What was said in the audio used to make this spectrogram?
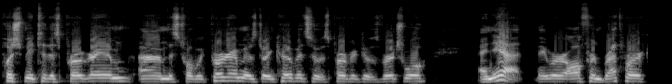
pushed me to this program, um, this 12 week program. It was during COVID, so it was perfect. It was virtual, and yeah, they were offering breath work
